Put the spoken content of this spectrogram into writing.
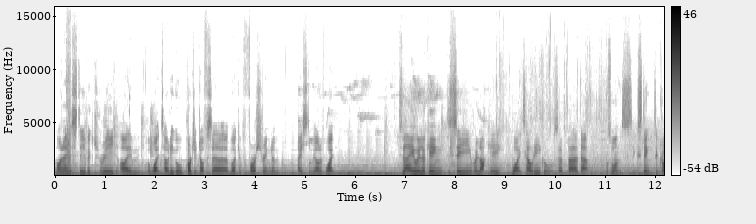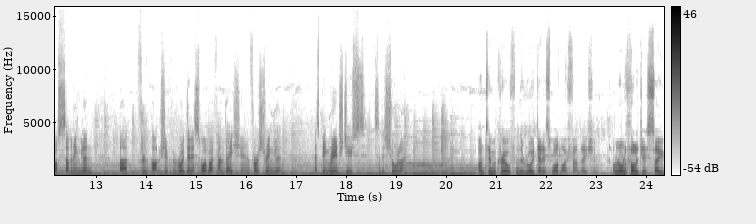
My name is Steve Egerton-Read. I'm the White-tailed Eagle Project Officer working for Forestry England based on the Isle of Wight. Today we're looking to see, if we're lucky, white-tailed eagles, a bird that was once extinct across southern England but through the partnership of Roy Dennis Wildlife Foundation and Forestry England has been reintroduced to the shoreline. I'm Tim Mackrill from the Roy Dennis Wildlife Foundation. I'm an ornithologist, so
